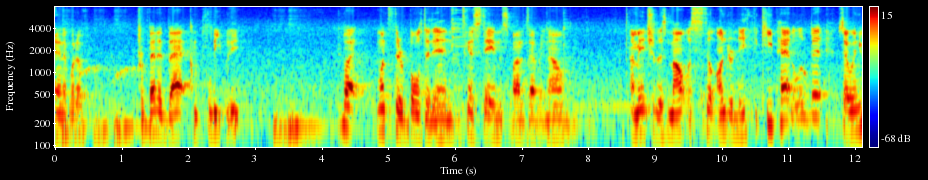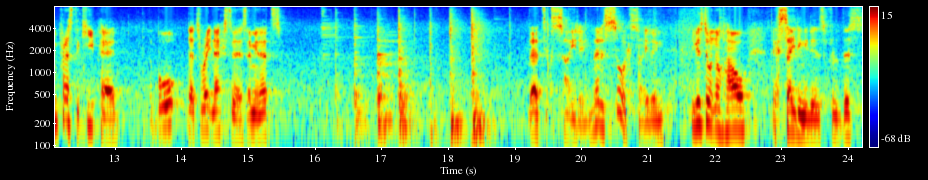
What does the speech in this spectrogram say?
and it would have prevented that completely. But once they're bolted in, it's gonna stay in the spot it's at right now. I made sure this mount was still underneath the keypad a little bit, so when you press the keypad, the bolt that's right next to this. I mean, that's That's exciting. That is so exciting. You guys don't know how exciting it is for this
